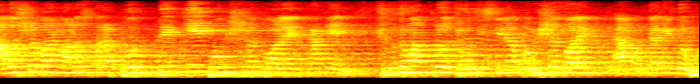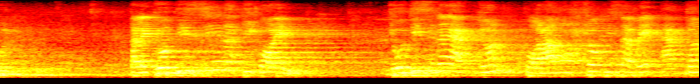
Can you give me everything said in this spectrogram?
আদর্শবান মানুষ, তারা প্রত্যেকেই ভবিষ্যৎ বলেন কাকে শুধুমাত্র জ্যোতিষীরা ভবিষ্যৎ বলেন এমনটা কিন্তু ভুল। তাহলে জ্যোতিষীরা কি করেন? জ্যোতিষীরা একজন পরামর্শক হিসাবে একজন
